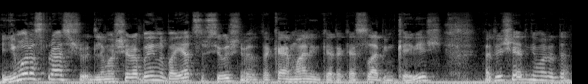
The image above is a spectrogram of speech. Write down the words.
И Гемора спрашивает, для Маширабейна бояться Всевышнего – это такая маленькая, такая слабенькая вещь? Отвечает Гемора, да.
